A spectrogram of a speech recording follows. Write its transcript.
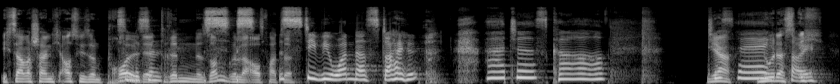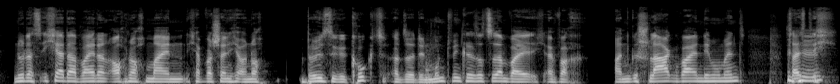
Ich sah wahrscheinlich aus wie so ein Proll, der drinnen eine Sonnenbrille S- auf hatte. Stevie Wonder Style. I just call. Ja, say- nur dass Sorry. ich, nur dass ich ja dabei dann auch noch mein, ich habe wahrscheinlich auch noch böse geguckt, also den Mundwinkel sozusagen, weil ich einfach angeschlagen war in dem Moment. Das heißt, Mhm. ich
